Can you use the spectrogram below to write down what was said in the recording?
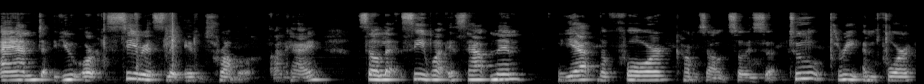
and you are seriously in trouble okay? So let's see what is happening. Yeah the four comes out. So it's a two three and four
